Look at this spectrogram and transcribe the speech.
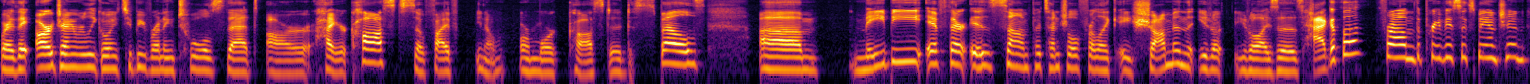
where they are generally going to be running tools that are higher cost, so five, you know, or more costed spells. Um, maybe if there is some potential for like a shaman that util- utilizes Hagatha from the previous expansion,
